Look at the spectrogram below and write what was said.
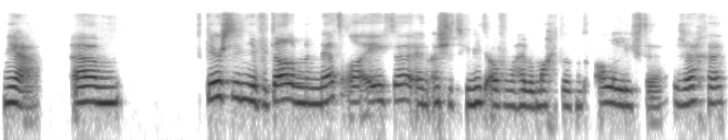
Ja, Um, eerste ding, je vertelde me net al even, en als je het hier niet over wil hebben, mag ik dat met alle liefde zeggen,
